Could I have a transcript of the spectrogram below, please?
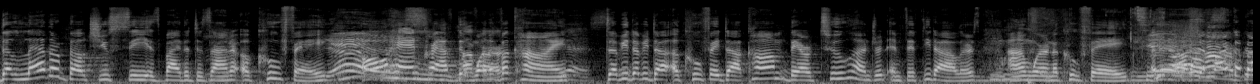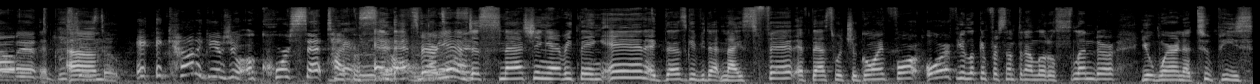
the leather belt you see is by the designer mm. Akufe. Yes. All handcrafted, Love one her. of a kind. Yes. www.akufe.com. They are $250. dollars mm-hmm. I'm wearing a Kufe today. You what I Yeah. like about it? Um, It, it kind of gives you a corset type of Yes. feel. And that's very That's in, just snatching everything in. It does give you that nice fit if that's what you're going for. Or if you're looking for something a little slender, you're wearing a two-piece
